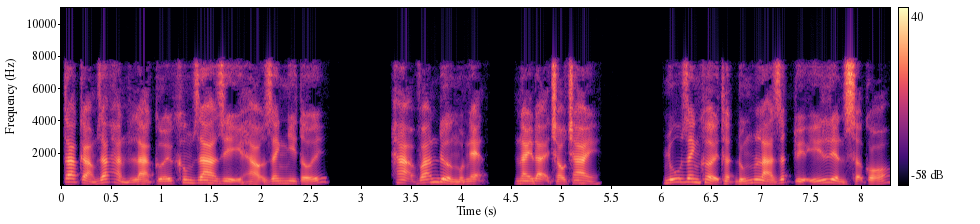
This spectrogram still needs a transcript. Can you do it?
ta cảm giác hẳn là cưới không ra gì hảo danh nhi tới. Hạ vãn đường một nghẹn, này đại cháu trai. Nhũ danh khởi thật đúng là rất tùy ý liền sợ có.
